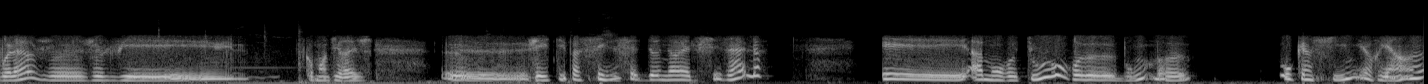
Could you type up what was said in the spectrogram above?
voilà, je, je, lui ai. Comment dirais-je euh, j'ai été passer une fête de Noël chez elle. Et à mon retour, euh, bon, euh, aucun signe, rien.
